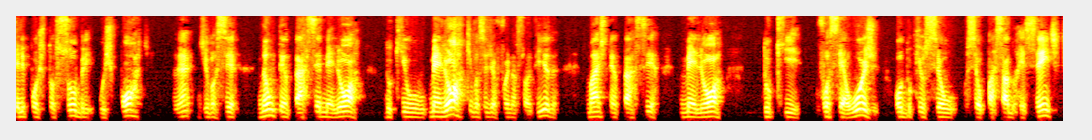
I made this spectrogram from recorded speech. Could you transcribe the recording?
que ele postou sobre o esporte, né, de você não tentar ser melhor do que o melhor que você já foi na sua vida, mas tentar ser melhor do que você é hoje ou do que o seu, o seu passado recente,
